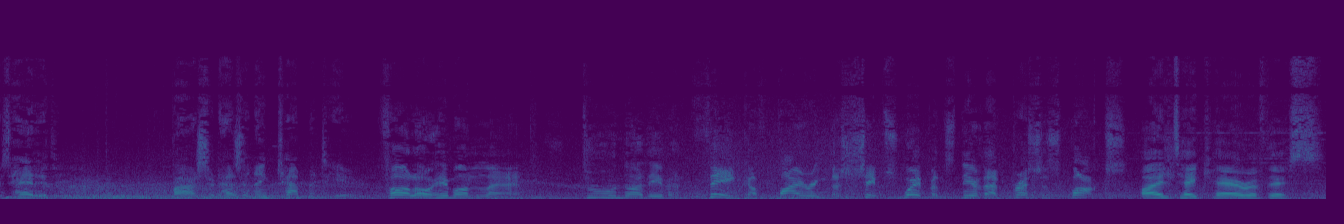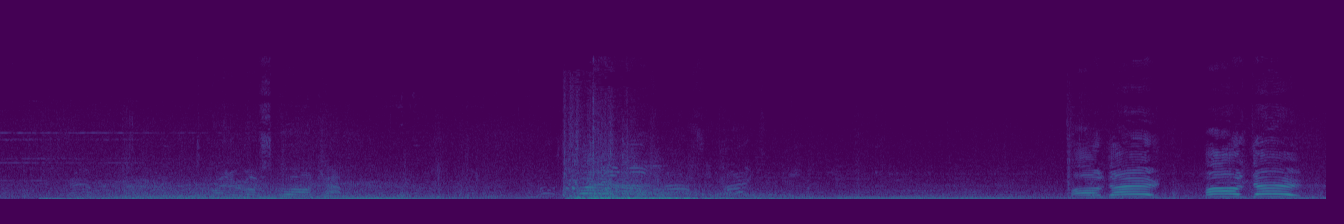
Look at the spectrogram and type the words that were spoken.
Was headed. Barson has an encampment here. Follow him on land. Do not even think of firing the ship's weapons near that precious box. I'll take care of this. Quite a rough squall, Captain. Haul down! Haul down!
